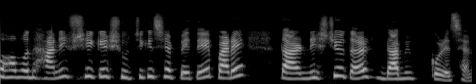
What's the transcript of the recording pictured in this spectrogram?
মোহাম্মদ হানিফ শেখের সুচিকিৎসা পেতে পারে তার নিশ্চয়তার দাবি করেছেন।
